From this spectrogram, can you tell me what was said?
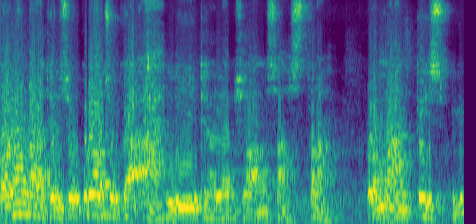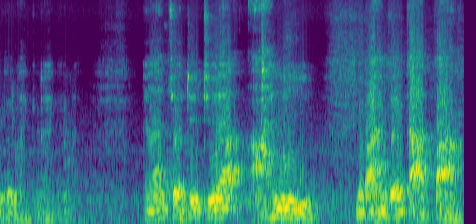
Konon Raden Sukro juga ahli dalam soal sastra, romantis begitulah kira-kira. Ya, jadi dia ahli merangkai kata,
